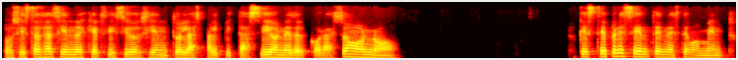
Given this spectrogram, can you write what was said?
o si estás haciendo ejercicio, siento las palpitaciones del corazón o que esté presente en este momento.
